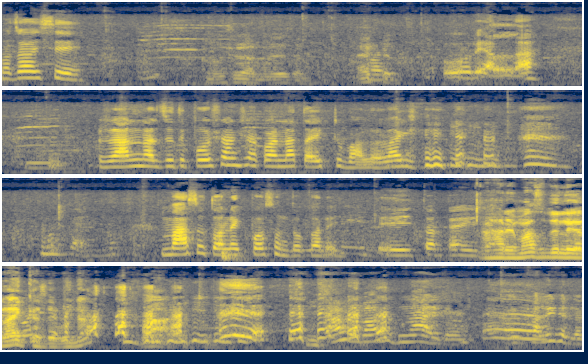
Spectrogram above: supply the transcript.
মজা হয়েছে ওরে আল্লাহ। রান্নার যদি প্রশংসা করে না তা একটু ভালো লাগে। মাছও তো অনেক পছন্দ করে। এই তরকারি। আরে মাছ দিলে রাইখা দেবি না? খালি খেলে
